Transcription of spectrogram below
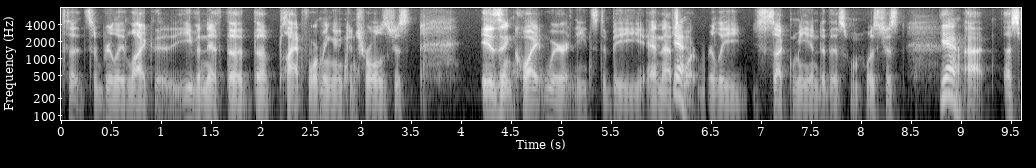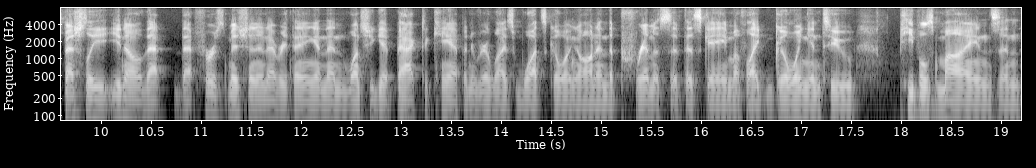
to, to really like even if the the platforming and controls just isn't quite where it needs to be, and that's Yeah. what really sucked me into this one. Was just Yeah. uh, especially you know that that first mission and everything and then once you get back to camp and realize what's going on and the premise of this game of like going into people's minds and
